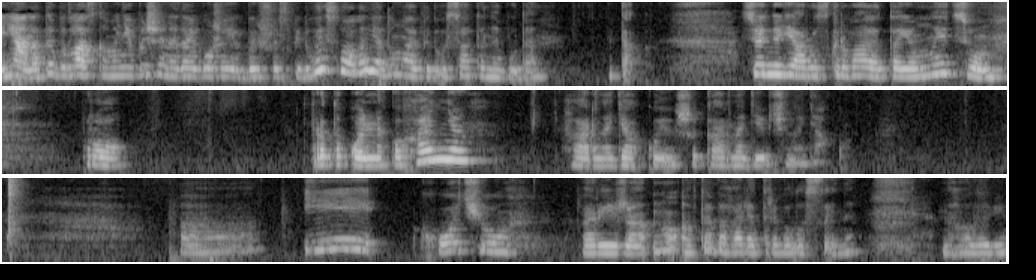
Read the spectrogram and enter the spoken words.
Яна, ти, будь ласка, мені пиши, не дай Боже, якби щось підвисло, але я думаю, підвисати не буде. І так. Сьогодні я розкриваю таємницю про протокольне кохання. Гарна, дякую, шикарна дівчина, дякую. А, і хочу Рижа. Ну, а в тебе Галя три волосини на голові.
